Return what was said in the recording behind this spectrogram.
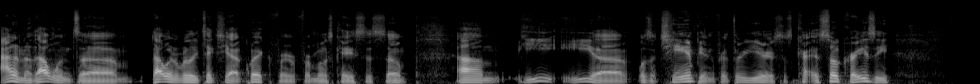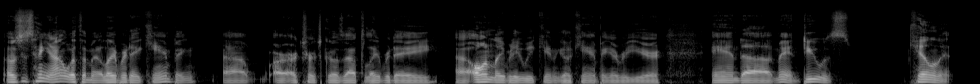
I don't know that one's um, that one really takes you out quick for for most cases. So um, he he uh, was a champion for three years. It's, it's so crazy. I was just hanging out with him at Labor Day camping. Uh, our, our, church goes out to Labor Day uh, on Labor Day weekend and go camping every year. And uh, man, dude was killing it.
